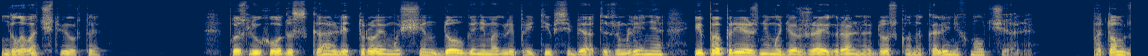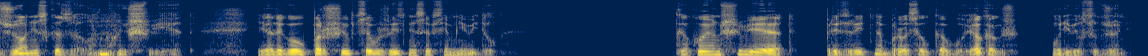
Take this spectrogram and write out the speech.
Глава четвертая. После ухода Скалли трое мужчин долго не могли прийти в себя от изумления и, по-прежнему, держа игральную доску на коленях, молчали. Потом Джонни сказал, ну и швед, я такого паршивца в жизни совсем не видел. Какой он швед? презрительно бросил ковбой. А как же? удивился Джонни.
